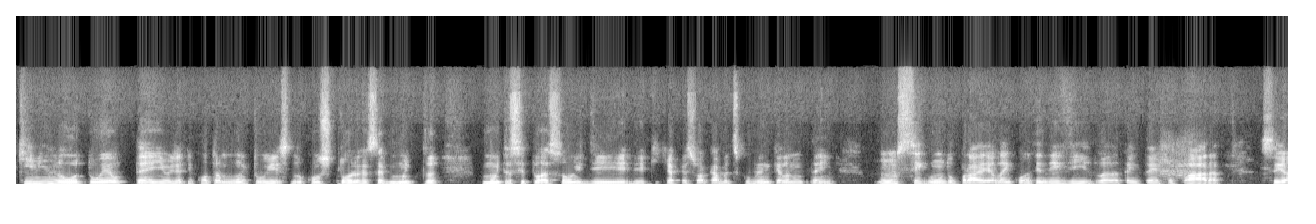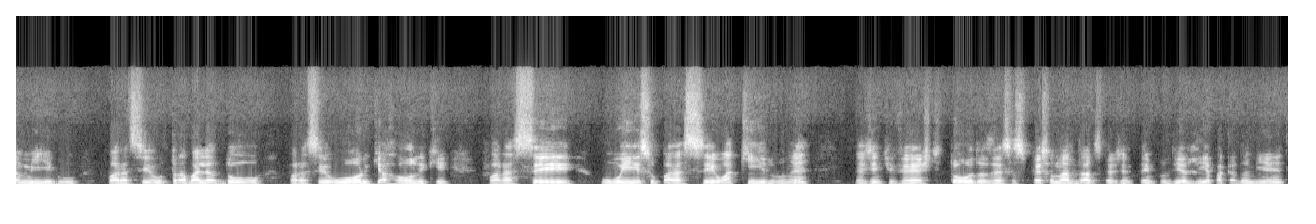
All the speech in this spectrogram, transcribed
Que minuto eu tenho? A gente encontra muito isso no consultório, eu recebo muita, muitas situações de, de, que a pessoa acaba descobrindo que ela não tem um segundo para ela enquanto indivíduo. Ela tem tempo para ser amigo, para ser o trabalhador, para ser o workaholic, para ser o isso, para ser o aquilo, né? A gente veste todas essas personalidades que a gente tem para o dia a dia, para cada ambiente,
